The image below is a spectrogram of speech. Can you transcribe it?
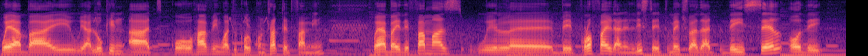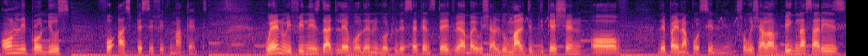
whereby we are looking at having what we call contracted farming, whereby the farmers will uh, be profiled and enlisted to make sure that they sell or they only produce for a specific market. When we finish that level, then we go to the second stage whereby we shall do multiplication of the pineapple seedling. So we shall have big nurseries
